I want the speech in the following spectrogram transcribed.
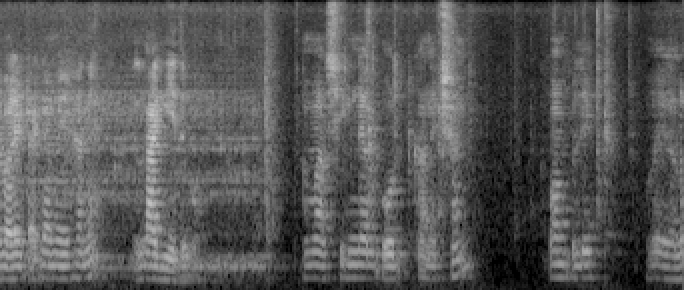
এবার এটাকে আমি এখানে লাগিয়ে দেব। আমার সিগন্যাল বোর্ড কানেকশান কমপ্লিট হয়ে গেল।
